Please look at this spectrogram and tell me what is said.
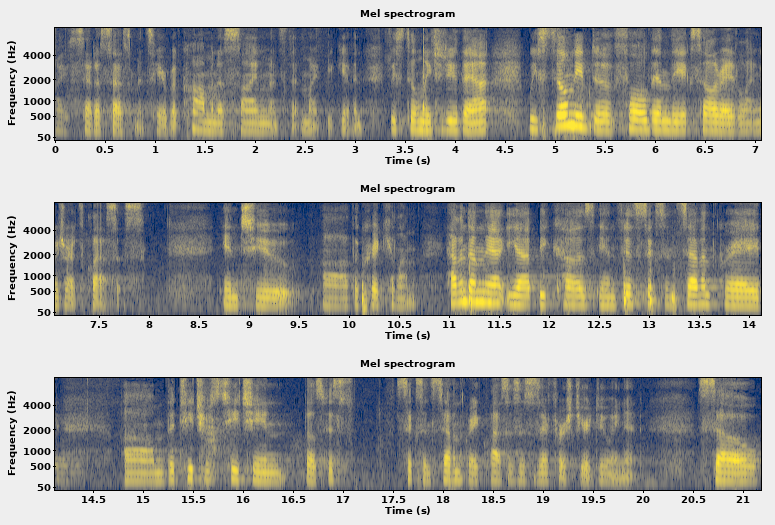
I said assessments here, but common assignments that might be given. We still need to do that. We still need to fold in the accelerated language arts classes into uh, the curriculum. Haven't done that yet because in fifth, sixth, and seventh grade, um, the teachers teaching those fifth, sixth, and seventh grade classes, this is their first year doing it. So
